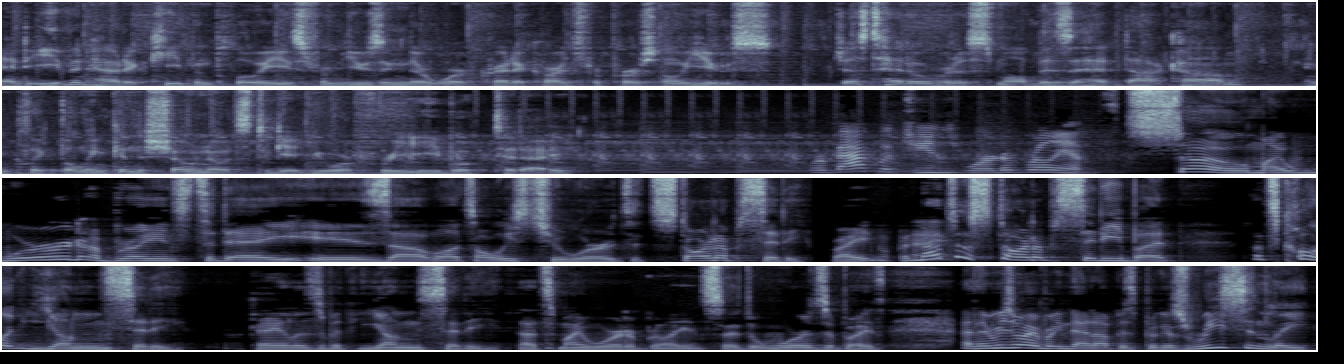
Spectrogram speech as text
and even how to keep employees from using their work credit cards for personal use. Just head over to smallbizahead.com and click the link in the show notes to get your free ebook today. We're back with Gene's word of brilliance. So my word of brilliance today is uh, well, it's always two words. It's startup city, right? But not just startup city, but let's call it young city. Okay, Elizabeth Young City. That's my word of brilliance. So the words of brilliance. And the reason why I bring that up is because recently,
